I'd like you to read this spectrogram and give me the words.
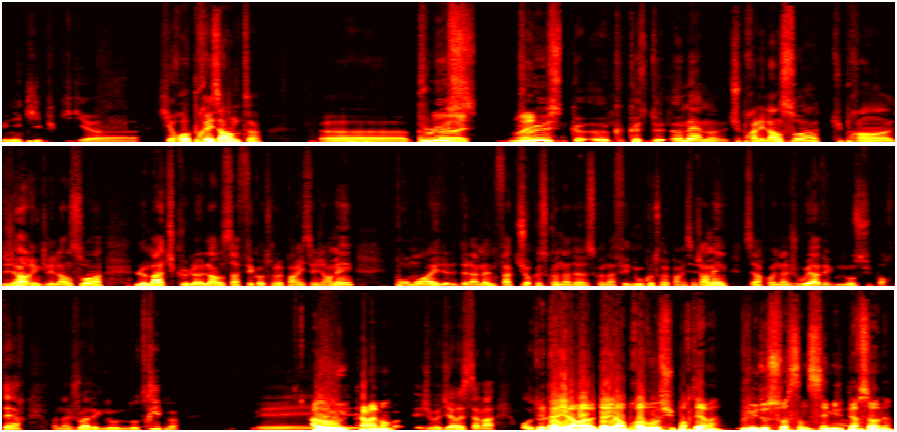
une équipe qui, euh, qui représente euh, plus, Ouais, Ouais. plus que, eux, que, que de eux-mêmes. Tu prends les Lensois, tu prends déjà rien que les Lensois. Le match que le Lens a fait contre le Paris Saint-Germain, pour moi, est de la même facture que ce qu'on a, ce qu'on a fait nous contre le Paris Saint-Germain. C'est-à-dire qu'on a joué avec nos supporters, on a joué avec nos, nos tripes. Et, Ah oui, et- carrément. et je veux dire, ça va Et d'ailleurs, euh, d'ailleurs, bravo aux supporters. hein. Plus de 65 000 personnes. hein.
